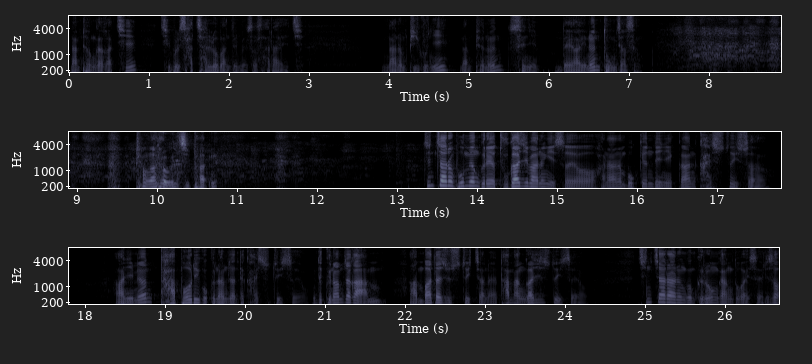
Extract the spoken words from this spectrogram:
남편과 같이 집을 사찰로 만들면서 살아야지. 나는 비구니, 남편은 스님, 내 아이는 동자승. 평화로운 집안. 진짜로 보면 그래요. 두 가지 반응이 있어요. 하나는 못 견디니까 갈 수도 있어요. 아니면 다 버리고 그 남자한테 갈 수도 있어요. 근데 그 남자가 안, 안 받아줄 수도 있잖아요. 다 망가질 수도 있어요. 진짜라는 건 그런 강도가 있어요. 그래서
